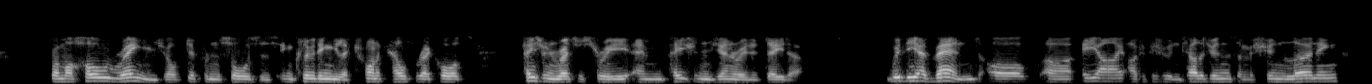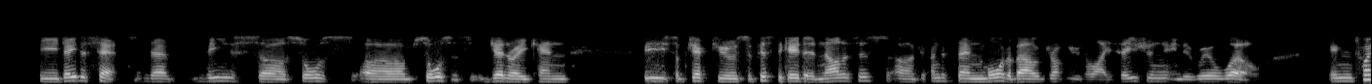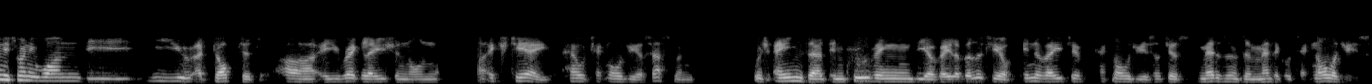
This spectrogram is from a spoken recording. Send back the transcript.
from a whole range of different sources, including electronic health records, patient registry, and patient generated data. With the advent of uh, AI, artificial intelligence, and machine learning, the data sets that these uh, source, uh, sources generate can be subject to sophisticated analysis uh, to understand more about drug utilization in the real world. In 2021, the EU adopted uh, a regulation on HTA, uh, Health Technology Assessment, which aims at improving the availability of innovative technologies such as medicines and medical technologies.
